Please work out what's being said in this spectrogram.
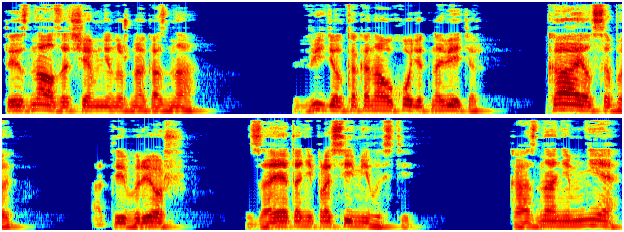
Ты знал, зачем мне нужна казна. Видел, как она уходит на ветер. Каялся бы. А ты врешь. За это не проси милости. Казна не мне.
